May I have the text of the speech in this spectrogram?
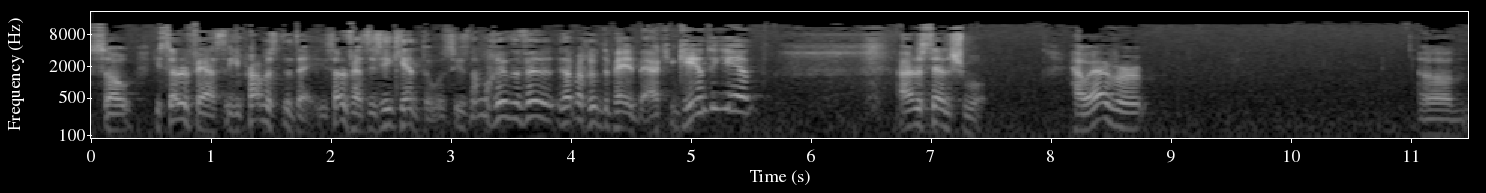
So he started fasting. He promised the day. He started fasting. He can't do it. So he's not mechuyev to, pay it back. He can't. He can't. I understand Shmuel. However, um,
